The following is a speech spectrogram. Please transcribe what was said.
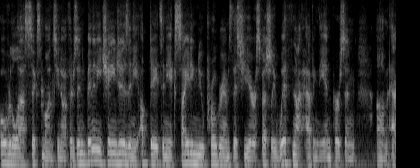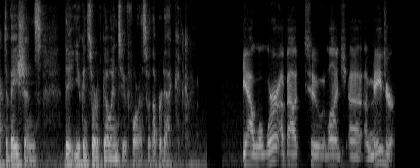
over the last six months. You know, if there's any, been any changes, any updates, any exciting new programs this year, especially with not having the in-person um, activations that you can sort of go into for us with Upper Deck. Yeah, well, we're about to launch uh, a major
